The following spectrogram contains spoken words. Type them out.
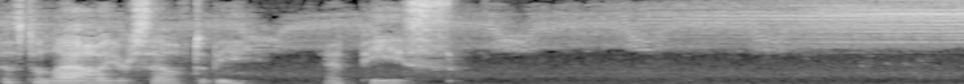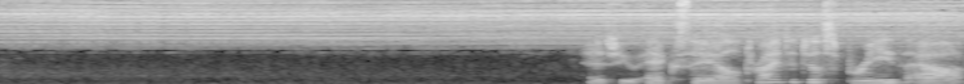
Just allow yourself to be at peace. As you exhale, try to just breathe out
